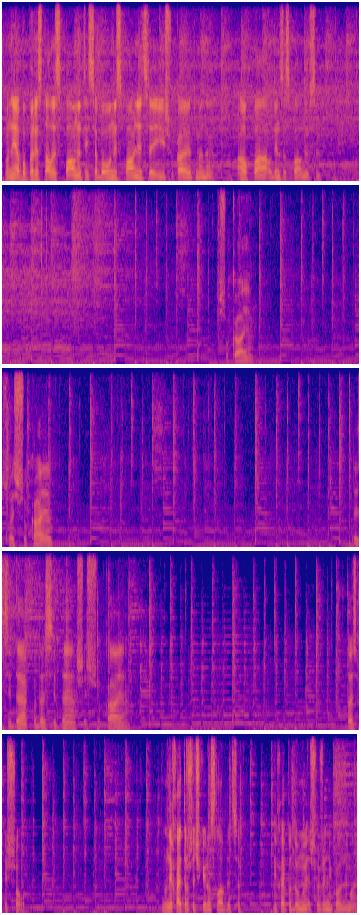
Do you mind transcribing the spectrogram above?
Вони або перестали спавнитись, або вони спавняться і шукають мене. Опа, один заспавнився. Шукає. Щось шукає. Десь іде, кудись іде, щось шукає. Кудись пішов. Ну, нехай трошечки розслабляться. Нехай подумає, що вже нікого немає.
